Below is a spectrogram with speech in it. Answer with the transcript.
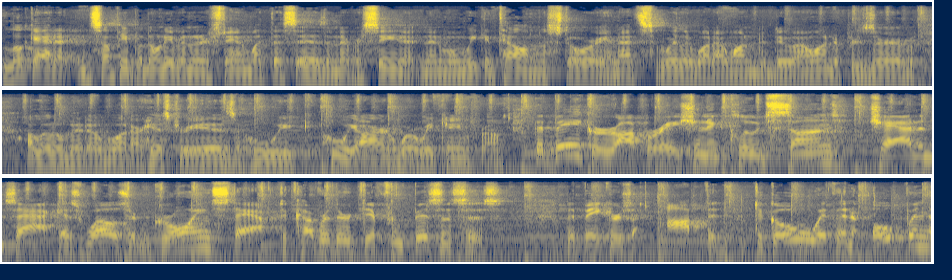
look at it, and some people don't even understand what this is and never seen it, and then when we can tell them the story, and that's really what I wanted to do. I wanted to preserve a little bit of what our history is, who we who we are, and where we came from. The Baker operation includes sons Chad and Zach, as well as a growing staff to cover their different businesses. The Bakers opted to go with an open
